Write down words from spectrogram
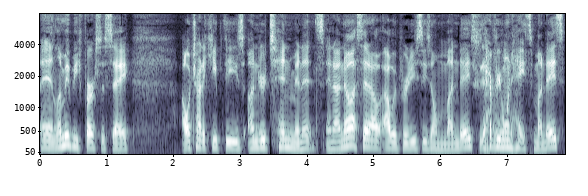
And let me be first to say, I will try to keep these under 10 minutes. And I know I said I, I would produce these on Mondays because everyone hates Mondays.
